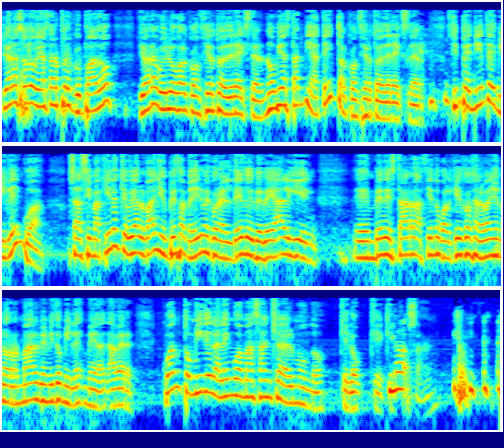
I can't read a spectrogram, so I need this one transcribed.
Yo ahora solo voy a estar preocupado. Yo ahora voy luego al concierto de Drexler. No voy a estar ni atento al concierto de Drexler. Estoy pendiente de mi lengua. O sea, se imaginan que voy al baño y empiezo a medirme con el dedo y me ve alguien. En vez de estar haciendo cualquier cosa en el baño normal, me mido mi lengua. A ver, ¿cuánto mide la lengua más ancha del mundo? Que lo, que, qué No. cosa, ¿eh?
